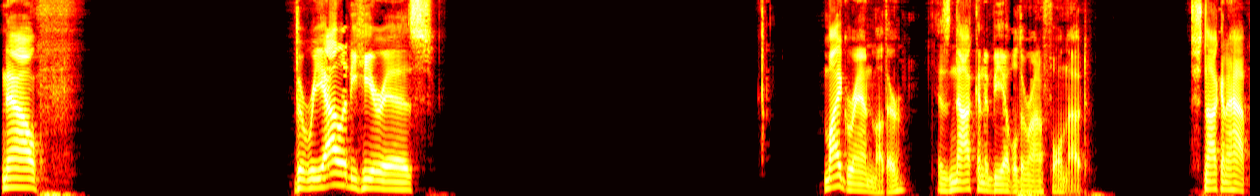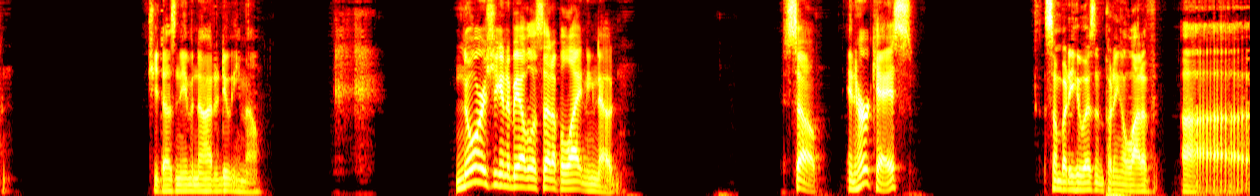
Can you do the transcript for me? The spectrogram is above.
Now, the reality here is my grandmother is not going to be able to run a full node. It's not going to happen. She doesn't even know how to do email. Nor is she going to be able to set up a Lightning node. So, in her case, somebody who isn't putting a lot of uh,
